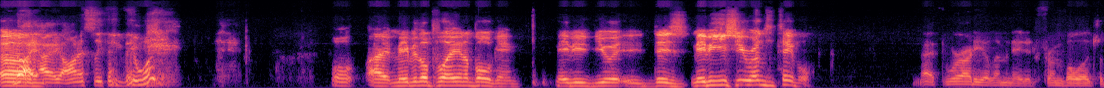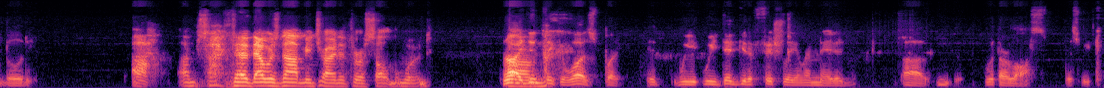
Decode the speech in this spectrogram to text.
Um, no, I, I honestly think they would. well, all right, maybe they'll play in a bowl game. Maybe you does maybe ECU runs the table. We're already eliminated from bowl eligibility. Ah, I'm sorry. That, that was not me trying to throw salt in the wound. No, I Um, didn't think it was, but it, we we did get officially eliminated uh, with our loss this week.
